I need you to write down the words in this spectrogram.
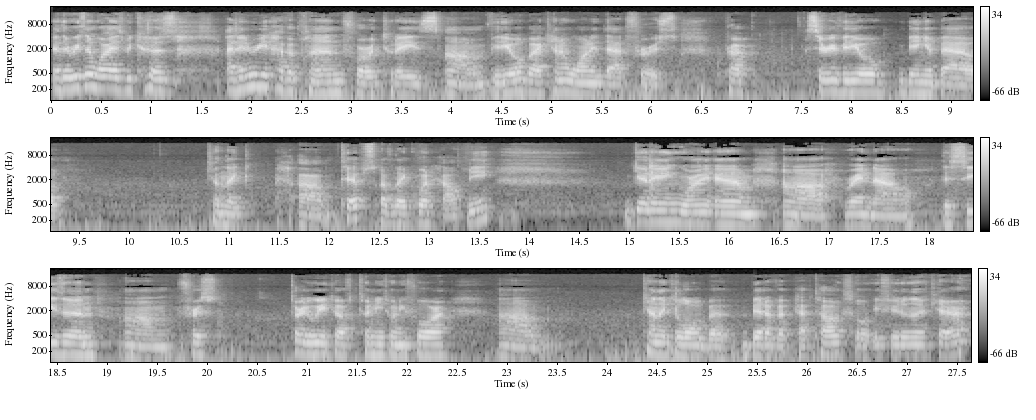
And the reason why is because I didn't really have a plan for today's um, video, but I kind of wanted that first prep series video being about kind of like um, tips of like what helped me getting where I am uh, right now this season, um, first third week of 2024. Um, kind of like a little bit, bit of a pep talk, so if you don't care,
